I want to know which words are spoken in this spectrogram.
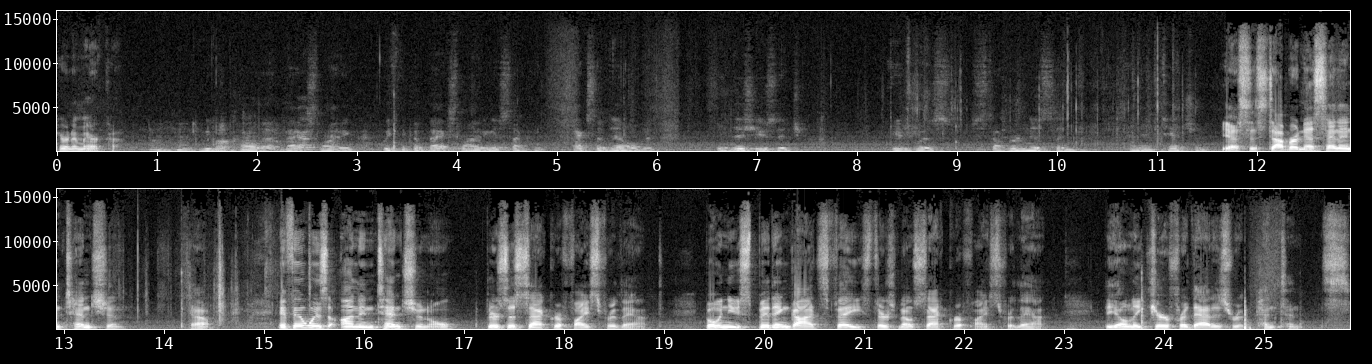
here in America. We don't call that backsliding. We think of backsliding as something accidental, but in this usage, it was stubbornness and, and intention. Yes, it's stubbornness and intention. Yeah. If it was unintentional, there's a sacrifice for that. But when you spit in God's face, there's no sacrifice for that. The only cure for that is repentance.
